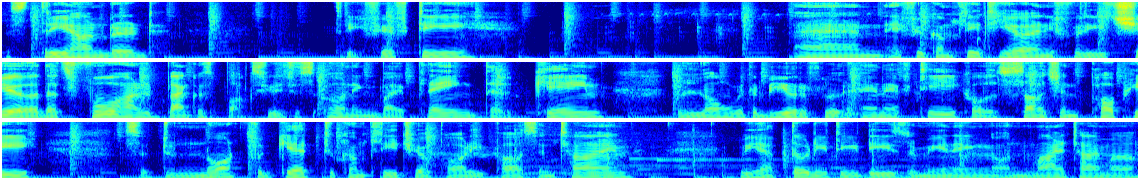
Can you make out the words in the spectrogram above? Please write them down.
there's 300 350 and if you complete here and if you reach here that's 400 blankos bucks you're just earning by playing the game along with a beautiful nft called sergeant poppy so do not forget to complete your party pass in time we have 33 days remaining on my timer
